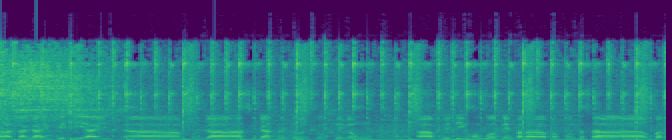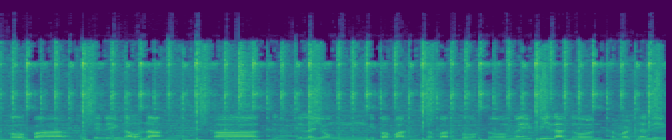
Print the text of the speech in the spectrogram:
uh, taga MPTI na mag-aasikaso doon kung sinong ah, pwedeng hugutin para papunta sa barko pa kung sino yung nauna si- sila yung ipapasok sa barko. So may pila doon sa marshalling.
